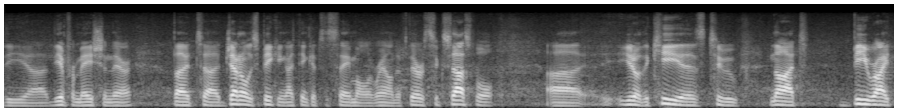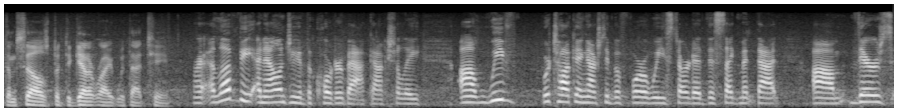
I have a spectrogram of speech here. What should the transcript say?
the, uh, the information there. But uh, generally speaking, I think it's the same all around. If they're successful, uh, you know, the key is to not be right themselves, but to get it right with that team. Right, I love the analogy of the quarterback actually. Um, we've, we're talking actually before we started this segment that um, there's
